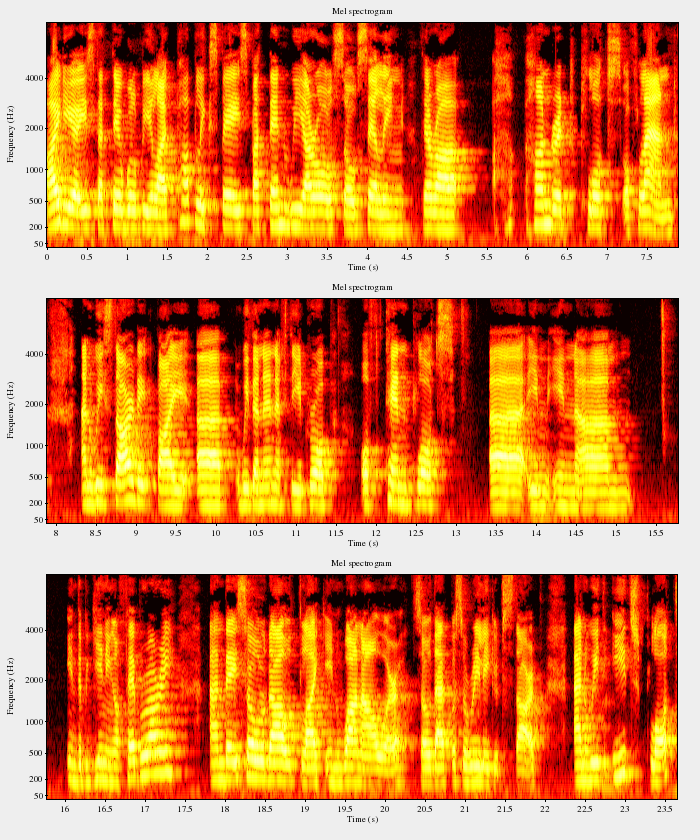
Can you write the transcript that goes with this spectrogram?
idea is that there will be like public space, but then we are also selling. There are hundred plots of land and we started by uh, with an NFT drop of 10 plots uh, in in um, in the beginning of February. And they sold out like in one hour. So that was a really good start. And with mm. each plot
